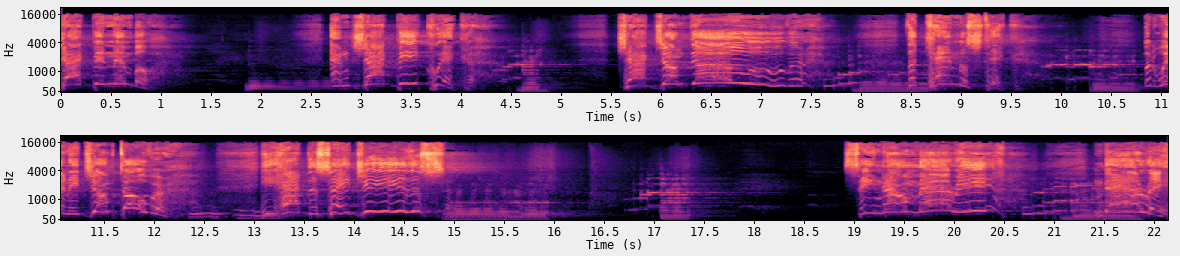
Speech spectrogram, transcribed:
Jack be nimble and Jack be quick. Jack jumped over the candlestick. But when he jumped over, he had to say, Jesus. See now, Mary, Mary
